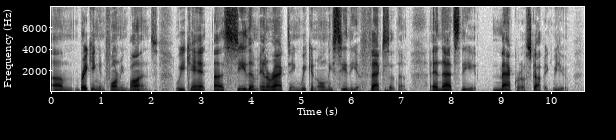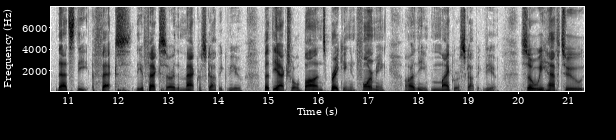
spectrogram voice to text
um, breaking and forming bonds. We can't uh, see them interacting. We can only see the effects of them, and that's the macroscopic view. That's the effects. The effects are the macroscopic view, but the actual bonds breaking and forming are the microscopic view. So we have to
